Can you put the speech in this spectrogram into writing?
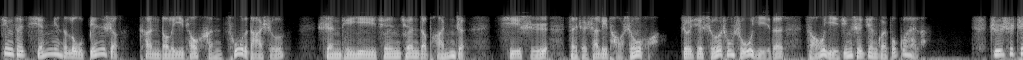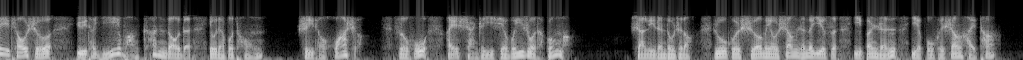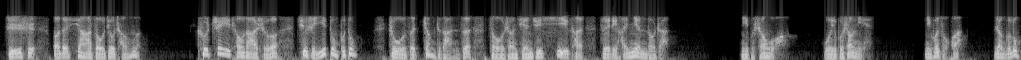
竟在前面的路边上看到了一条很粗的大蛇，身体一圈圈的盘着。其实，在这山里讨生活，这些蛇虫鼠蚁的早已经是见怪不怪了。只是这条蛇与他以往看到的有点不同，是一条花蛇，似乎还闪着一些微弱的光芒。山里人都知道，如果蛇没有伤人的意思，一般人也不会伤害它，只是把它吓走就成了。可这条大蛇却是一动不动。柱子仗着胆子走上前去细看，嘴里还念叨着：“你不伤我，我也不伤你。”你快走吧，让个路。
